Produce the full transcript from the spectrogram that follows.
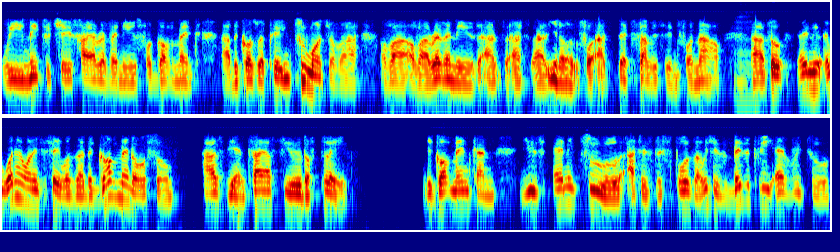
we need to chase higher revenues for government uh, because we're paying too much of our of our of our revenues as as uh, you know for as debt servicing for now. Uh, so what I wanted to say was that the government also has the entire field of play. The government can use any tool at its disposal, which is basically every tool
